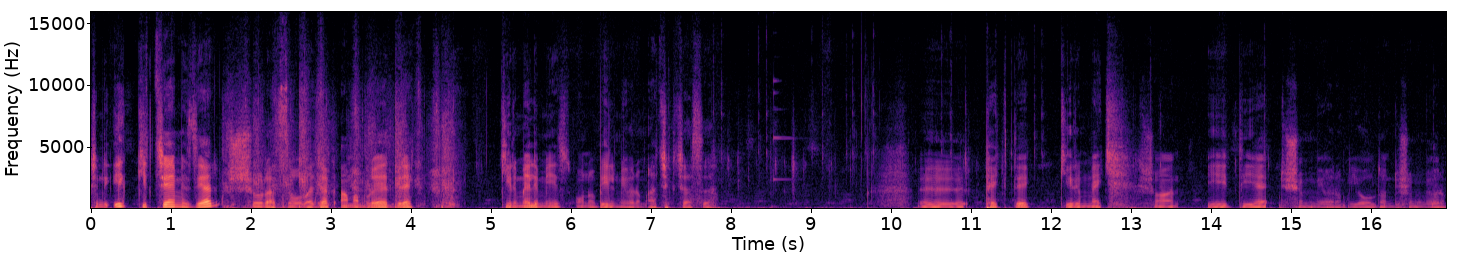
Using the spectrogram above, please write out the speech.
Şimdi ilk gideceğimiz yer şurası olacak ama buraya direkt girmeli miyiz? Onu bilmiyorum açıkçası. Ee, pek de girmek şu an iyi diye düşünmüyorum. İyi olduğunu düşünmüyorum.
